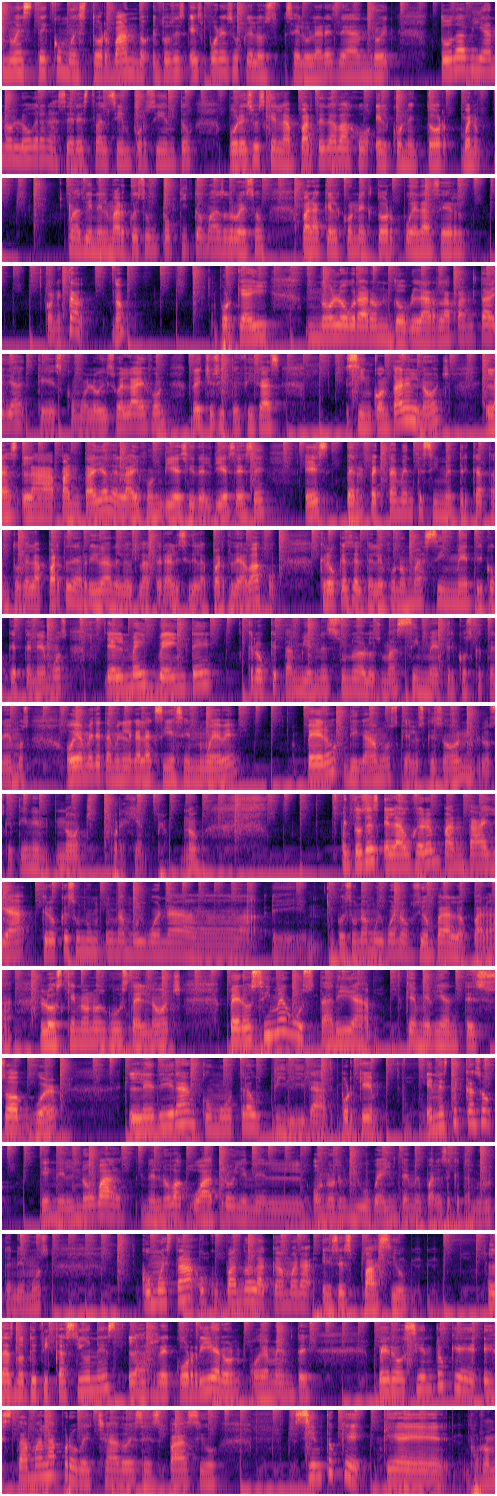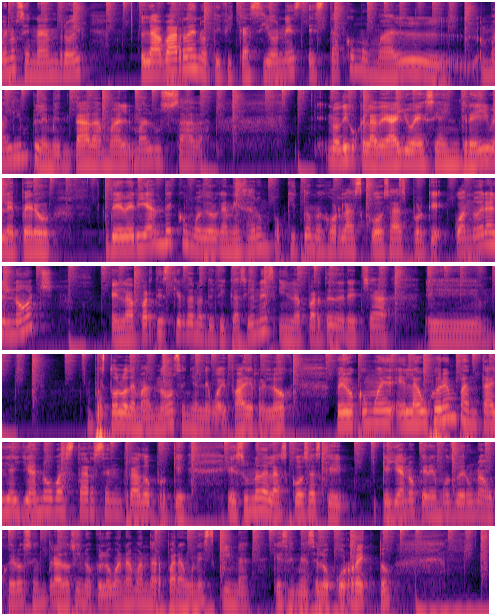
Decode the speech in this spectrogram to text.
no esté como estorbando. Entonces es por eso que los celulares de Android todavía no logran hacer esto al 100%. Por eso es que en la parte de abajo el conector, bueno, más bien el marco es un poquito más grueso para que el conector pueda ser conectado, ¿no? Porque ahí no lograron doblar la pantalla, que es como lo hizo el iPhone. De hecho, si te fijas, sin contar el notch, la pantalla del iPhone 10 y del 10S es perfectamente simétrica tanto de la parte de arriba, de los laterales y de la parte de abajo. Creo que es el teléfono más simétrico que tenemos. El Mate 20 creo que también es uno de los más simétricos que tenemos. Obviamente también el Galaxy S9, pero digamos que los que son los que tienen notch, por ejemplo, ¿no? Entonces el agujero en pantalla creo que es una muy buena, eh, pues una muy buena opción para, los que no nos gusta el notch. Pero sí me gustaría que mediante software le dieran como otra utilidad. Porque en este caso, en el Nova, en el Nova 4 y en el Honor View 20 me parece que también lo tenemos. Como está ocupando la cámara ese espacio, las notificaciones las recorrieron, obviamente pero siento que está mal aprovechado ese espacio. Siento que, que por lo menos en Android, la barra de notificaciones está como mal, mal implementada, mal, mal usada. No digo que la de iOS sea increíble, pero deberían de como de organizar un poquito mejor las cosas, porque cuando era el notch, en la parte izquierda notificaciones y en la parte derecha, eh, pues todo lo demás, ¿no? Señal de Wi-Fi, reloj. Pero como e, el agujero en pantalla ya no va a estar centrado porque es una de las cosas que, que, ya no queremos ver un agujero centrado, sino que lo van a mandar para una esquina, que se me hace lo correcto.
